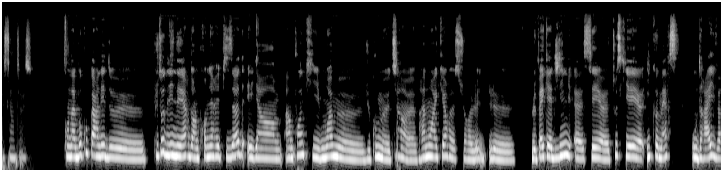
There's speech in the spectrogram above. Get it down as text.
assez intéressant. On a beaucoup parlé de plutôt de linéaire dans le premier épisode et il y a un, un, point qui moi me du coup me tient vraiment à cœur sur le, le le packaging, euh, c'est euh, tout ce qui est euh, e-commerce ou drive.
